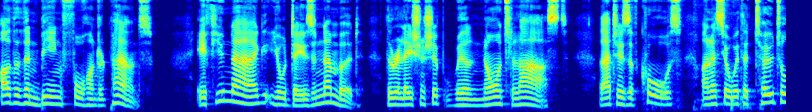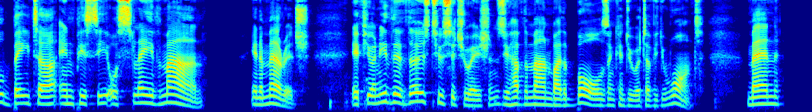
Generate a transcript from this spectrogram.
other than being 400 pounds. If you nag, your days are numbered. The relationship will not last. That is, of course, unless you're with a total beta, NPC, or slave man in a marriage. If you're in either of those two situations, you have the man by the balls and can do whatever you want. Men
